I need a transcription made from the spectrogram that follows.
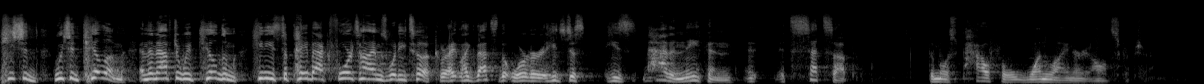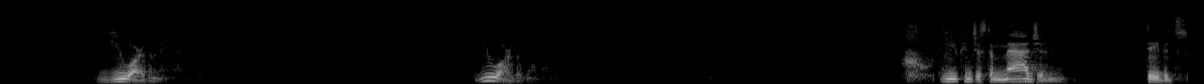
he should, we should kill him. And then after we've killed him, he needs to pay back four times what he took, right? Like that's the order. He's just, he's mad. And Nathan, it, it sets up the most powerful one liner in all of Scripture You are the man, you are the woman. And you can just imagine David's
